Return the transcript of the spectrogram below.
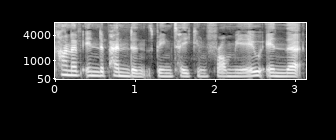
kind of independence being taken from you in that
